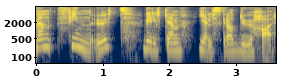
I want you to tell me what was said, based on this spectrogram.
Men finn ut hvilken gjeldsgrad du har.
